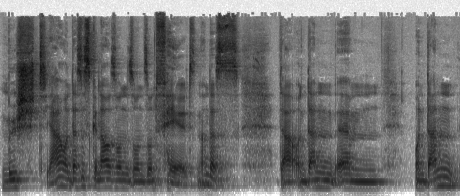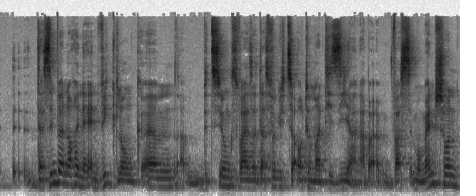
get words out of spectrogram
mischt, ja, und das ist genau so ein, so ein, so ein Feld. Ne? Das, da, und dann ähm, und dann, da sind wir noch in der Entwicklung, ähm, beziehungsweise das wirklich zu automatisieren. Aber was im Moment schon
